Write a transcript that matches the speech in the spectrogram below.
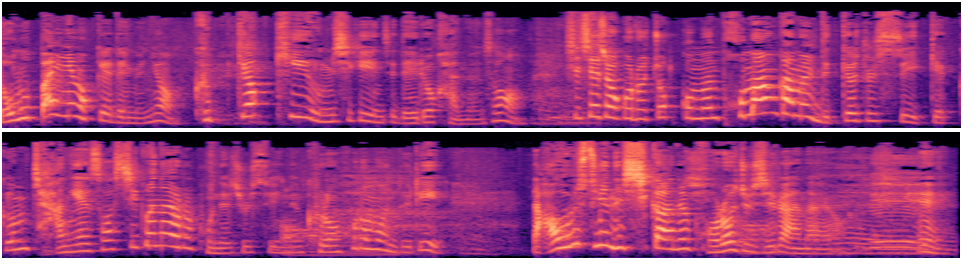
너무 빨리 먹게 되면요. 급격히 음식이 이제 내려가면서 실제적으로 조금은 포만감을 느껴줄 수 있게끔 장에서 시그널을 보내줄 수 있는 그런 호르몬들이 나올 수 있는 시간을 벌어주질 않아요. 네. 네.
